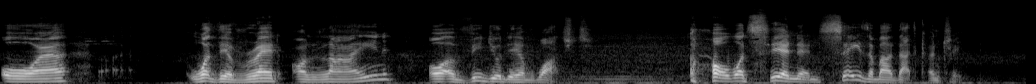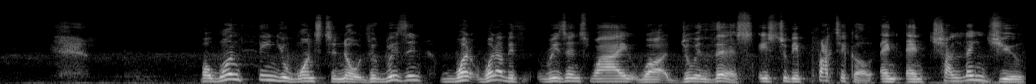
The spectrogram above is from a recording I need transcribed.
or what they've read online, or a video they have watched. or what CNN says about that country. But one thing you want to know, the reason, one, one of the reasons why we're doing this is to be practical and, and challenge you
